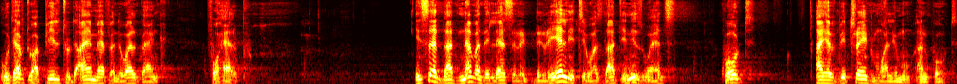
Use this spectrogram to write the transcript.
would have to appeal to the IMF and the World Bank for help. He said that nevertheless, the reality was that, in his words, quote, I have betrayed Mwalimu, unquote.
